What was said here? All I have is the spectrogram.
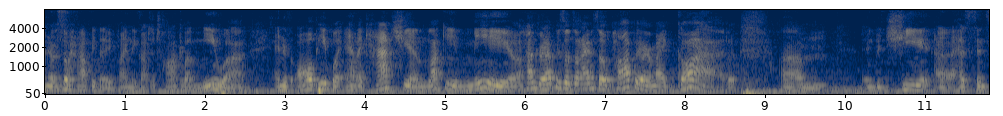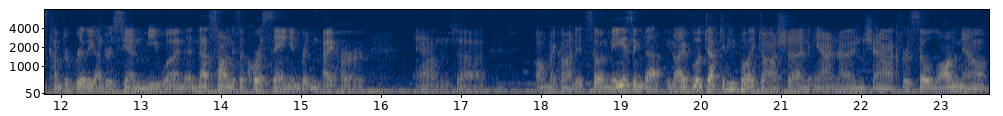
And I was so happy that I finally got to talk about Miwa. And with all people, Anna Khachiyan, lucky me, 100 episodes and I'm so popular, my god. Um, and she uh, has since come to really understand Miwa, and, and that song is of course sang and written by her. And uh, oh my god, it's so amazing that you know I've looked up to people like Dasha and Anna and Jack for so long now,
